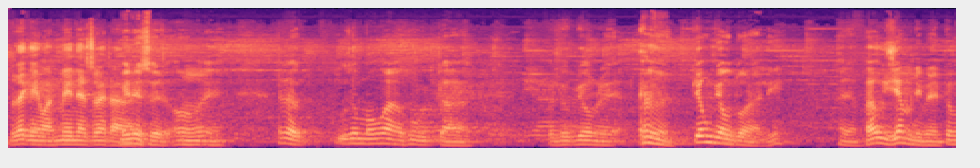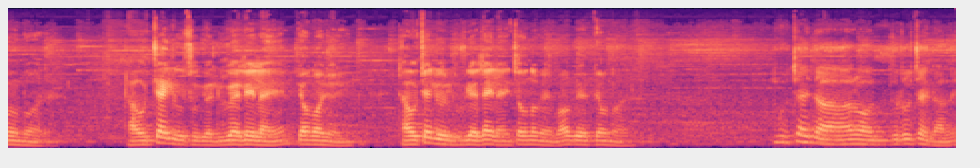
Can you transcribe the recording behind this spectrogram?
ဘလက်ကိန်းမှာမင်းနဲ့ဆွဲတာမင်းနဲ့ဆွဲတယ်အော်အေးအဲ့တော့ကုစုံမောကအခုဒါဘယ်လိုပြောမလဲပြုံးပြုံးသွားတာလေအဲ့ဒါဘာလို့ရက်မနေမလဲပြုံးပြုံးသွားတယ်ဒါကိုကြိုက်လို့ဆိုပြီးလူရဲလှည့်လိုက်ရင်ပြောင်းသွားပြန်ပြီဒါကိုကြိုက်လို့လူရဲလိုက်လိုက်ရင်ကြောင်းသွားပြန်ဘာလို့ပြောင်းသွားလဲမကြိုက်တာကတော့သူတို့ကြိုက်တာလေ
